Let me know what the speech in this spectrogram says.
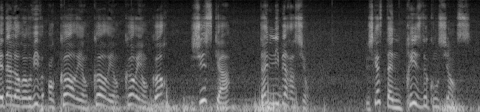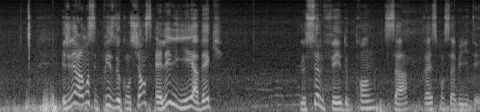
et d'aller revivre encore et encore et encore et encore, jusqu'à tu une libération, jusqu'à ce une prise de conscience. Et généralement, cette prise de conscience, elle est liée avec le seul fait de prendre sa responsabilité.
